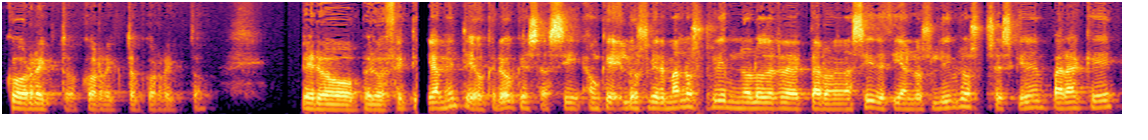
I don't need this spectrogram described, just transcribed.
Correcto, correcto, correcto. Pero, pero efectivamente yo creo que es así. Aunque los hermanos Grimm no lo redactaron así, decían los libros se escriben para que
